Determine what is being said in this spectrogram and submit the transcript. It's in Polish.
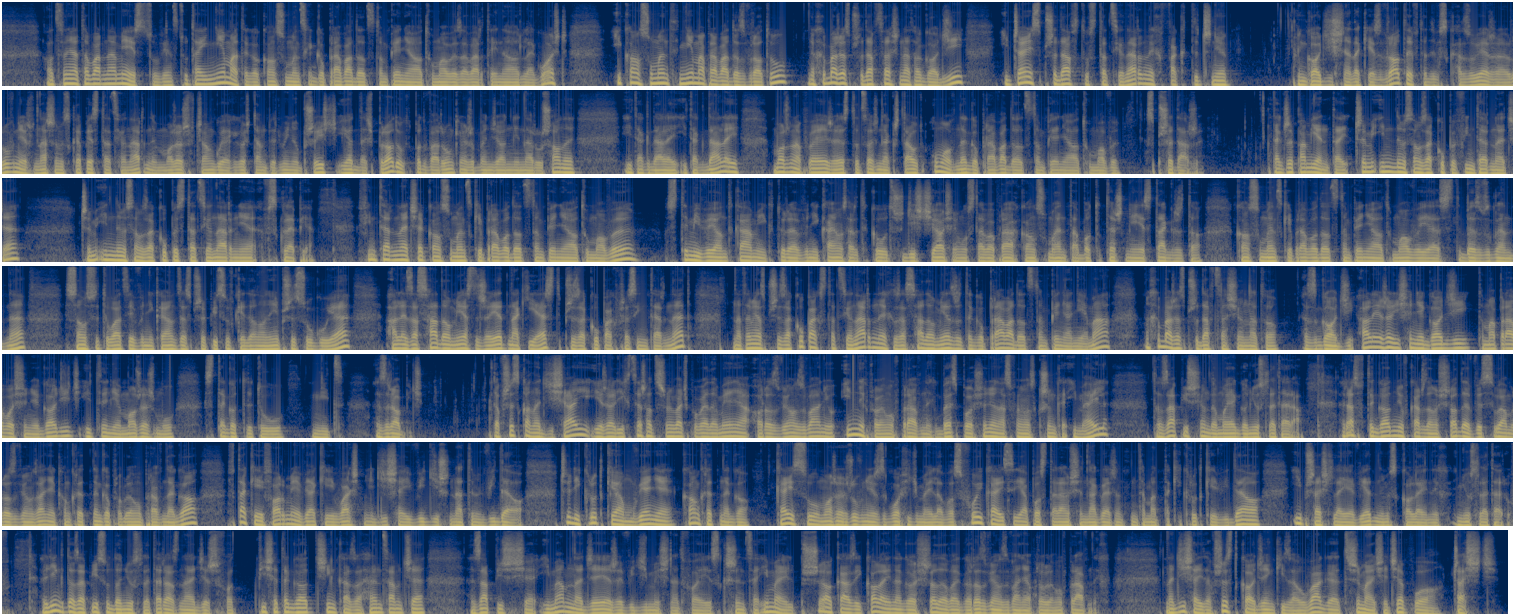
ocenia towar na miejscu, więc tutaj nie ma tego konsumenckiego prawa do odstąpienia od umowy zawartej na odległość i konsument nie ma prawa do zwrotu, no chyba że sprzedawca się na to godzi i część sprzedawców stacjonarnych faktycznie godzi się na takie zwroty, wtedy wskazuje, że również w naszym sklepie stacjonarnym możesz w ciągu jakiegoś tam terminu przyjść i oddać produkt pod warunkiem, że będzie on nienaruszony i tak dalej, i tak dalej. Można powiedzieć, że jest to coś na kształt umownego prawa do odstąpienia od umowy sprzedaży. Także pamiętaj, czym innym są zakupy w internecie, czym innym są zakupy stacjonarnie w sklepie. W internecie konsumenckie prawo do odstąpienia od umowy, z tymi wyjątkami, które wynikają z artykułu 38 ustawy o prawach konsumenta, bo to też nie jest tak, że to konsumenckie prawo do odstąpienia od umowy jest bezwzględne. Są sytuacje wynikające z przepisów, kiedy ono nie przysługuje, ale zasadą jest, że jednak jest przy zakupach przez internet. Natomiast przy zakupach stacjonarnych zasadą jest, że tego prawa do odstąpienia nie ma, no chyba że sprzedawca się na to zgodzi. Ale jeżeli się nie godzi, to ma prawo się nie godzić i ty nie możesz mu z tego tytułu nic zrobić. To wszystko na dzisiaj. Jeżeli chcesz otrzymywać powiadomienia o rozwiązywaniu innych problemów prawnych bezpośrednio na swoją skrzynkę e-mail, to zapisz się do mojego newslettera. Raz w tygodniu, w każdą środę wysyłam rozwiązanie konkretnego problemu prawnego w takiej formie, w jakiej właśnie dzisiaj widzisz na tym wideo, czyli krótkie omówienie konkretnego case'u. Możesz również zgłosić mailowo swój case i ja postaram się nagrać na ten temat takie krótkie wideo i prześlę je w jednym z kolejnych newsletterów. Link do zapisu do newslettera znajdziesz w opisie tego odcinka. Zachęcam Cię, zapisz się i mam nadzieję, że widzimy się na Twojej skrzynce e-mail przy okazji kolejnego środowego rozwiązywania problemów prawnych. Na dzisiaj to wszystko. Dzięki za uwagę. Trzymaj się ciepło. Cześć.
